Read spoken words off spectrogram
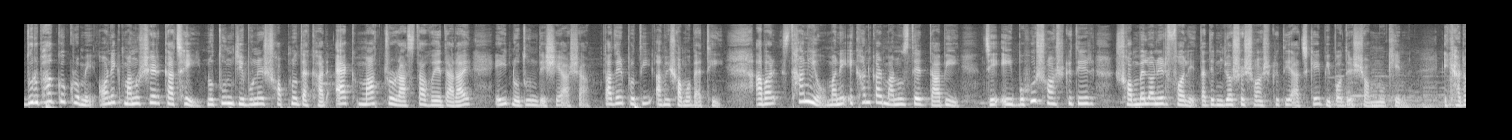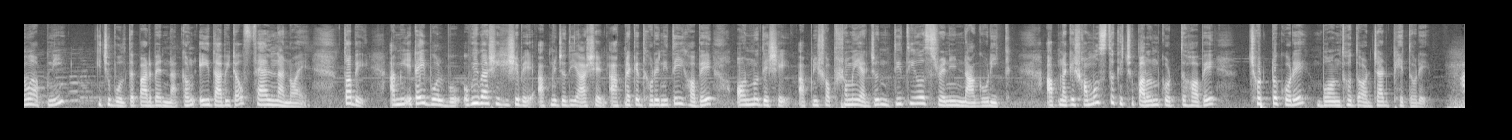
দুর্ভাগ্যক্রমে অনেক মানুষের কাছেই নতুন জীবনের স্বপ্ন দেখার একমাত্র রাস্তা হয়ে দাঁড়ায় এই নতুন দেশে আসা। তাদের প্রতি আমি সমব্যথী। আবার স্থানীয় মানে এখানকার মানুষদের দাবি যে এই বহু সংস্কৃতির সম্মেলনের ফলে তাদের নিজস্ব সংস্কৃতি আজকে বিপদের সম্মুখীন। এখানেও আপনি কিছু বলতে পারবেন না, কারণ এই দাবিটাও ফেলনা নয়। তবে আমি এটাই বলব, অভিবাসী হিসেবে আপনি যদি আসেন, আপনাকে ধরে নিতেই হবে অন্য দেশে আপনি সবসময় একজন দ্বিতীয় শ্রেণির নাগরিক। আপনাকে সমস্ত কিছু পালন করতে হবে ছোট্ট করে বন্ধ দরজার ভেতরে।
